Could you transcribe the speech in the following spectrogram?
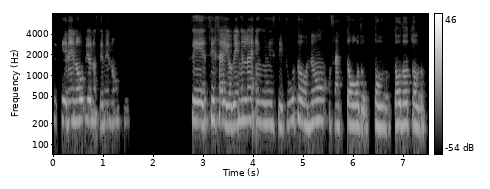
Si tiene novio o no tiene novio. Si, si salió bien en, en el instituto o no, o sea, todo, todo, todo, todo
